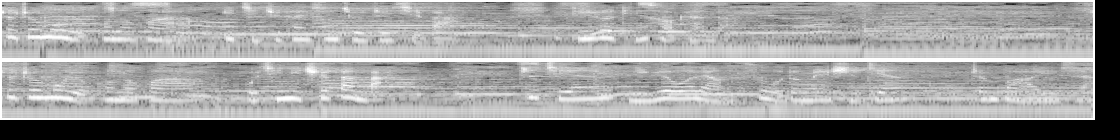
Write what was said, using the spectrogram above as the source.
这周末有空的话，一起去看《星球崛起》吧，听说挺好看的。这周末有空的话，我请你吃饭吧。之前你约我两次，我都没时间，真不好意思啊。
